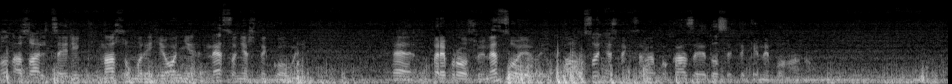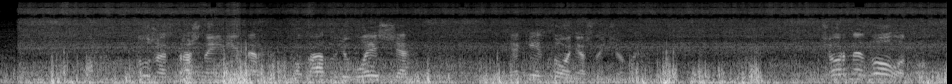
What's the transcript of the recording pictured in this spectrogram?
Ну, на жаль, цей рік в нашому регіоні не соняшниковий. Е, перепрошую, не соєвий, а соняшник себе показує досить таки непогано. Дуже страшний вітер, показую ближче, який соняшничок. Чорне золото.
